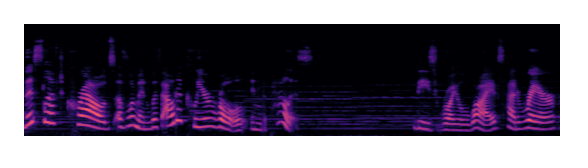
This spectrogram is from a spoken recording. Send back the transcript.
this left crowds of women without a clear role in the palace. These royal wives had rare,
